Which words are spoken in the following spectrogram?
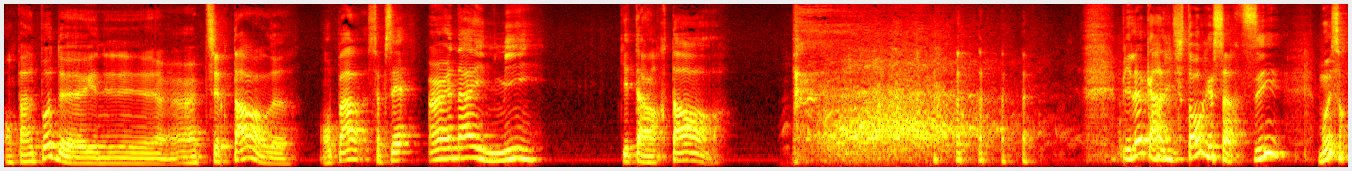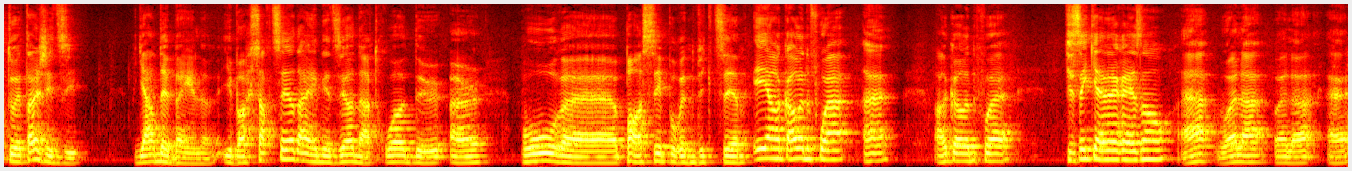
On parle pas de euh, un petit retard, là. On parle. Ça faisait un an et demi qu'il était en retard. Puis là, quand l'histoire est sortie, moi sur Twitter, j'ai dit Regardez bien, là, il va sortir dans les médias dans 3, 2, 1 pour euh, passer pour une victime. Et encore une fois, hein, encore une fois, qui c'est qui avait raison? Ah, voilà, voilà. hein,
